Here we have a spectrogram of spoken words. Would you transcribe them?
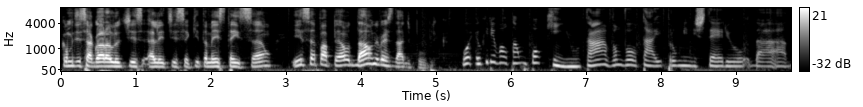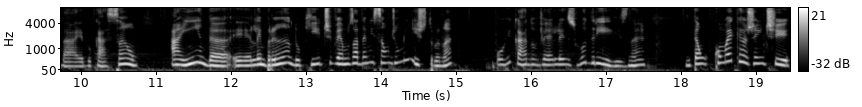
Como disse agora a Letícia, a Letícia aqui, também extensão, isso é papel da universidade pública. Eu queria voltar um pouquinho, tá? Vamos voltar aí para o Ministério da, da Educação, ainda é, lembrando que tivemos a demissão de um ministro, né? O Ricardo Vélez Rodrigues, né? Então, como é que a gente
